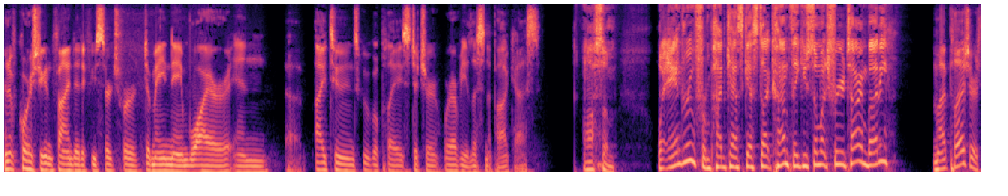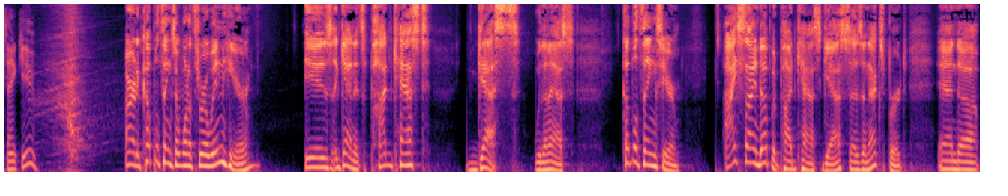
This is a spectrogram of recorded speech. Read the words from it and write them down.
And of course, you can find it if you search for Domain Name Wire in uh, iTunes, Google Play, Stitcher, wherever you listen to podcasts. Awesome. Well, Andrew from podcastguests.com, thank you so much for your time, buddy. My pleasure. Thank you. All right, a couple things I want to throw in here is again, it's podcast guests with an S. Couple things here. I signed up at Podcast Guests as an expert, and uh,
